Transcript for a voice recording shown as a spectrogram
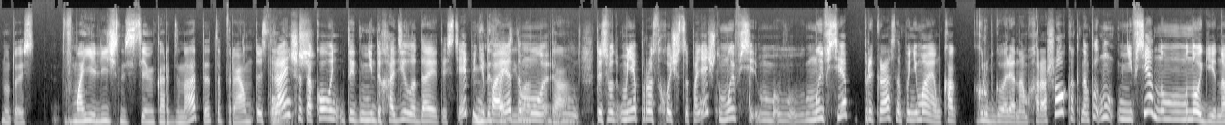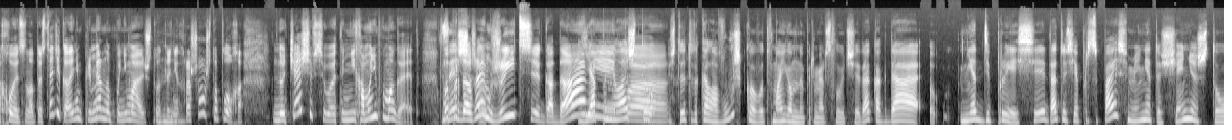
Ну, то есть в моей личной системе координат это прям То есть помощь. раньше такого ты не доходила до этой степени, Не доходила, поэтому, да. то есть вот мне просто хочется понять, что мы все, мы все прекрасно понимаем, как грубо говоря, нам хорошо, как нам... Ну, не все, но многие находятся на той стадии, когда они примерно понимают, что для Мгм. них хорошо, а что плохо. Но чаще всего это никому не помогает. Ты Мы знаешь, продолжаем э, жить годами. Я поняла, по- что, что это такая ловушка, вот в моем, например, случае, да, когда э, нет депрессии, да, то есть я просыпаюсь, у меня нет ощущения, что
